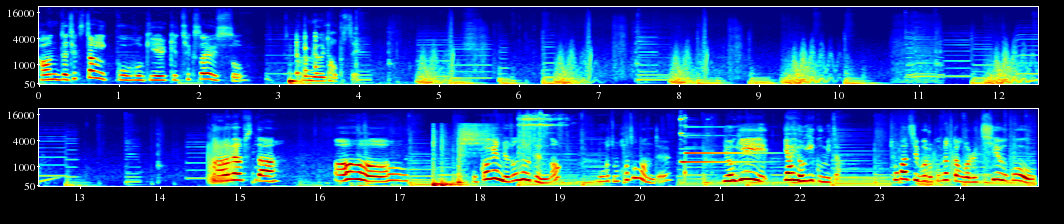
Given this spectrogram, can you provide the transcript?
가운데 책상 있고 거기에 이렇게 책 쌓여 있어. 그럼 여기 다 없애. 합시다. 아, 옷가게는 요 정도로 됐나? 뭔가 좀 허전한데? 여기, 야, 여기 꾸미자. 초가집으로 꾸몄던 거를 치우고,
